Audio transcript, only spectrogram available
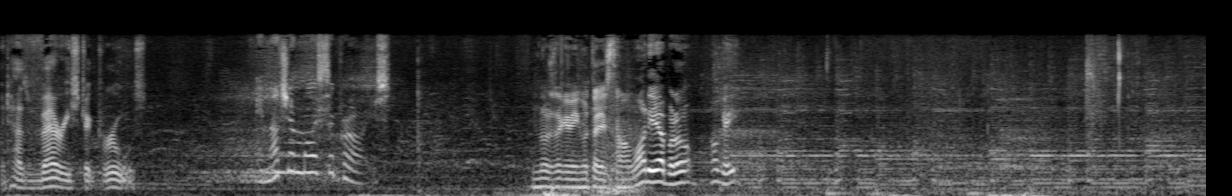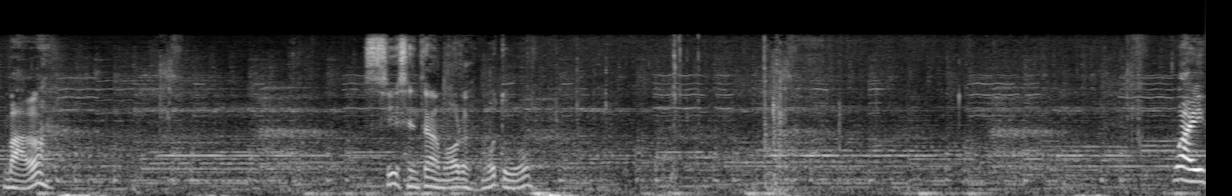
It has very strict rules. Imagine my surprise. No sé què ha vingut aquesta memòria, però... Ok. Val. Sí, sente amor mutu. Guai.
